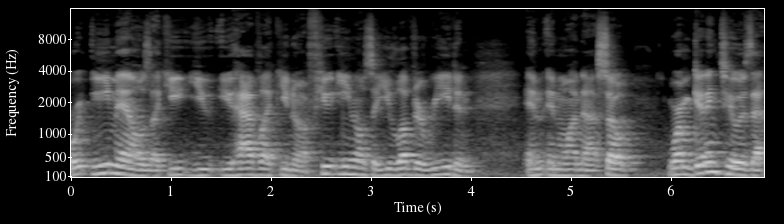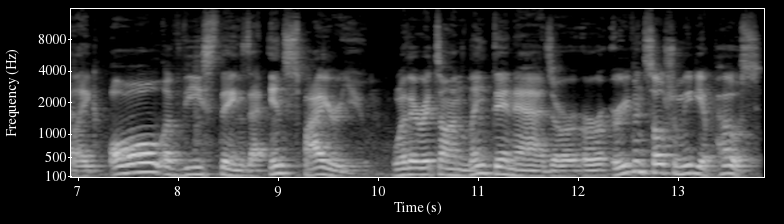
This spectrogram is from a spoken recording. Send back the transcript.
or emails like you you you have like you know a few emails that you love to read and and and whatnot. So where i'm getting to is that like all of these things that inspire you whether it's on linkedin ads or or, or even social media posts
